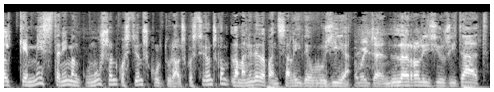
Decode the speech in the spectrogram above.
el que més tenim en comú són qüestions culturals, qüestions com la manera de pensar, la ideologia, tant. la religiositat,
